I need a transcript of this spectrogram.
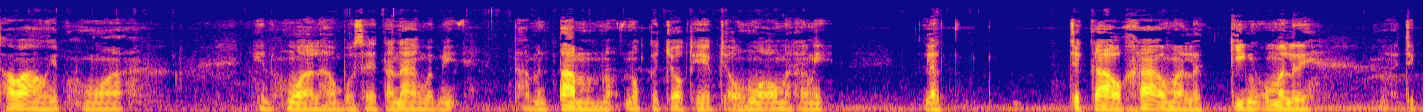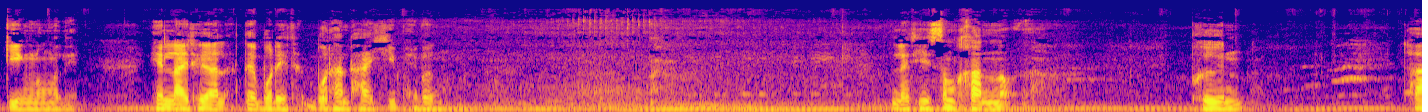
ถ้าว่าเอาเห็ดหัว เห็ดหัวแล้วเอาบใส่ตานางแบบนี้ ถ้ามันต่ำเนาะนกกระจอกเทปจะเอาหัวออกมาทางนี้ แล้วจะกาวข้าวออกมาแล้วกิ่งออกมาเลย จะกิ่งลงมาเลย เห็นลายเทือแล้วแต่บได้บทันถ่ายคลิปให้เบิ่ง และที่สำคัญเนาะพื้น ถ้า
